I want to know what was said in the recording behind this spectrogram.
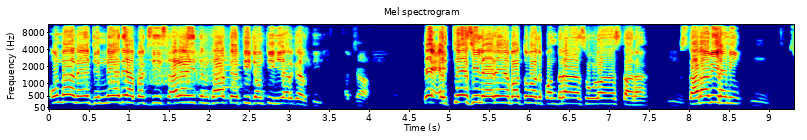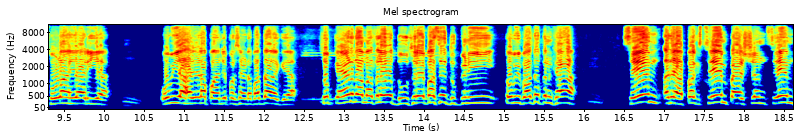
ਉਹਨਾਂ ਨੇ ਜਿੰਨੇ ਅਧਿਆਪਕ ਸੀ ਸਾਰਿਆਂ ਦੀ ਤਨਖਾਹ 33 34000 ਕਰਤੀ। ਅੱਛਾ। ਤੇ ਇੱਥੇ ਅਸੀਂ ਲੈ ਰਹੇ ਹਾਂ ਵੱਧ ਤੋਂ ਵੱਧ 15 16 17 17 ਵੀ ਹੈ ਨਹੀਂ 16000 ਹੀ ਆ। ਉਹ ਵੀ ਆਹ ਜਿਹੜਾ 5% ਵਾਧਾ ਲੱਗਿਆ। ਸੋ ਕਹਿਣ ਦਾ ਮਤਲਬ ਦੂਸਰੇ ਪਾਸੇ ਦੁੱਗਣੀ ਤੋਂ ਵੀ ਵੱਧ ਤਨਖਾਹ ਸੇਮ ਅਧਿਆਪਕ ਸੇਮ ਪੈਸ਼ਨ ਸੇਮ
